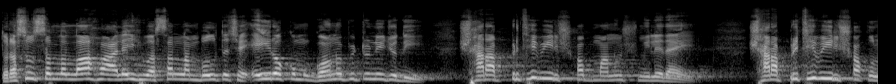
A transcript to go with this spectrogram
তো রাসুল সাল্লাহ আলহি বলতেছে, এইরকম গণপিটুনি যদি সারা পৃথিবীর সব মানুষ মিলে দেয় সারা পৃথিবীর সকল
